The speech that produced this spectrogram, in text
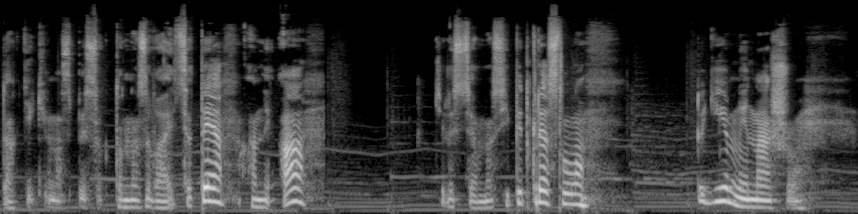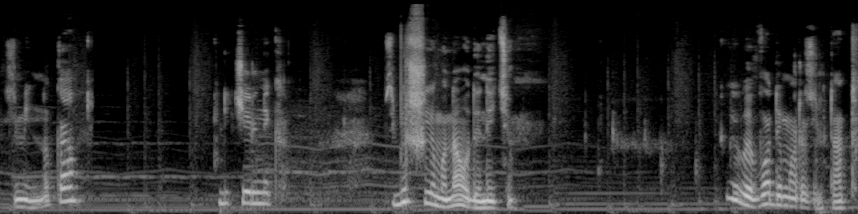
так, тільки в нас список то називається Т, а не А. Через це в нас і підкреслило. Тоді ми нашу змінну К, лічильник, збільшуємо на одиницю. І виводимо результат.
